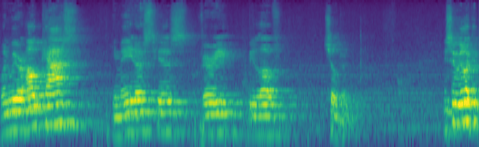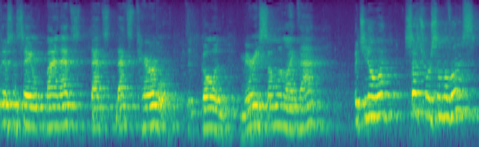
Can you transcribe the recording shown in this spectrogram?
When we were outcasts, He made us His very beloved children. You see, we look at this and say, man, that's, that's, that's terrible to go and marry someone like that. But you know what? Such were some of us.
